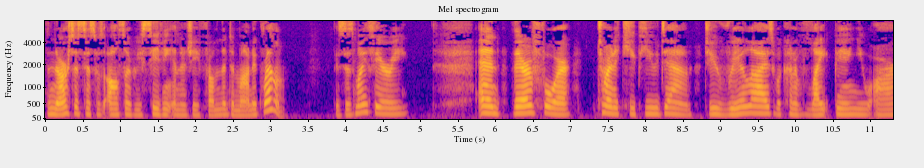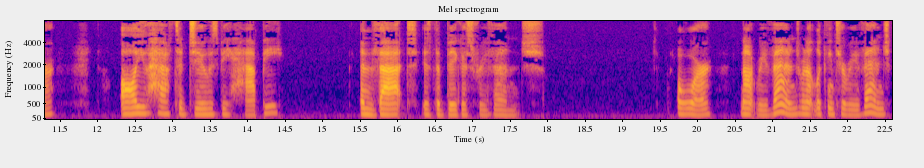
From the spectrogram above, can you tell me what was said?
the narcissist was also receiving energy from the demonic realm. This is my theory. And therefore, trying to keep you down. Do you realize what kind of light being you are? All you have to do is be happy. And that is the biggest revenge. Or, not revenge, we're not looking to revenge,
